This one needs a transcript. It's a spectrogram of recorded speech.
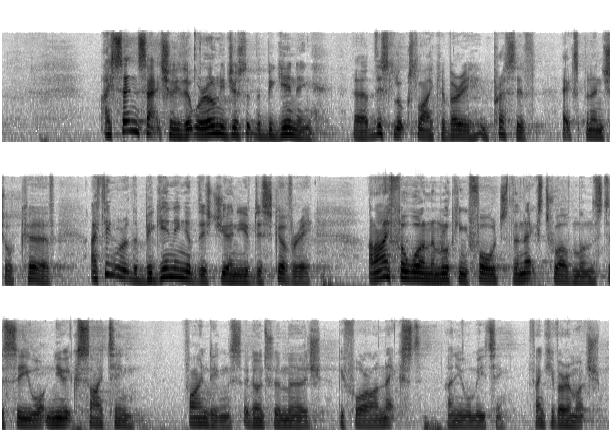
I sense actually that we're only just at the beginning. Uh, this looks like a very impressive exponential curve. I think we're at the beginning of this journey of discovery, And I, for one, am looking forward to the next 12 months to see what new exciting findings are going to emerge before our next annual meeting. Thank you very much.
